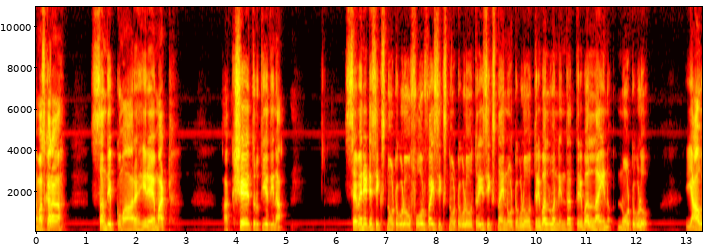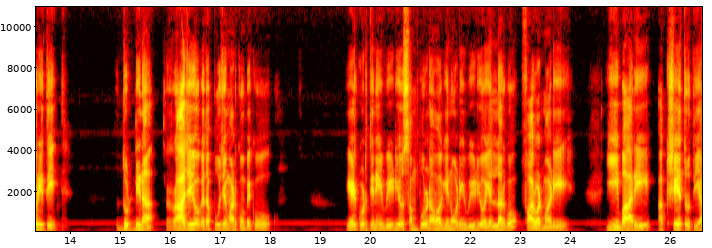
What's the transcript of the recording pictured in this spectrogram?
ನಮಸ್ಕಾರ. ಸಂದೀಪ್ ಕುಮಾರ್ ಹಿರೇಮಠ್. ಅಕ್ಷಯ ತೃತೀಯ ದಿನ. ಸೆವೆನ್ ಏಯ್ಟಿ ಸಿಕ್ಸ್ ನೋಟುಗಳು ಫೋರ್ ಫೈವ್ ಸಿಕ್ಸ್ ನೋಟುಗಳು ತ್ರೀ ಸಿಕ್ಸ್ ನೈನ್ ನೋಟುಗಳು ತ್ರಿಬಲ್ ಒನ್ನಿಂದ ತ್ರಿಬಲ್ ನೈನ್ ನೋಟುಗಳು. ಯಾವ ರೀತಿ ದುಡ್ಡಿನ ರಾಜಯೋಗದ ಪೂಜೆ ಮಾಡ್ಕೋಬೇಕು? ಹೇಳ್ಕೊಡ್ತೀನಿ ವಿಡಿಯೋ ಸಂಪೂರ್ಣವಾಗಿ ನೋಡಿ ವಿಡಿಯೋ ಎಲ್ಲರಿಗೂ ಫಾರ್ವರ್ಡ್ ಮಾಡಿ. ಈ ಬಾರಿ ಅಕ್ಷಯ ತೃತೀಯ,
